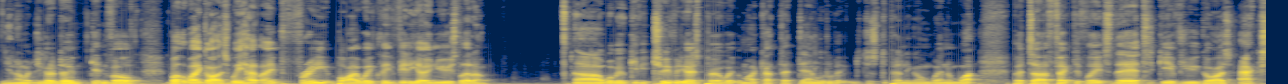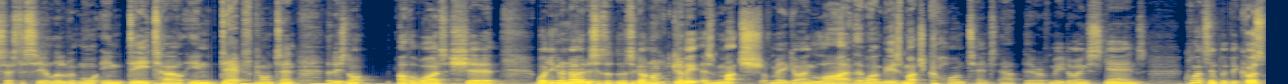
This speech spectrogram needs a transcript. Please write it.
you know what you got to do. Get involved. By the way, guys, we have a free bi-weekly video newsletter. Uh, where we'll give you two videos per week. We might cut that down a little bit, just depending on when and what. But uh, effectively, it's there to give you guys access to see a little bit more in detail, in depth content that is not otherwise shared. What you're going to notice is that there's not going to be as much of me going live. There won't be as much content out there of me doing scans. Quite simply because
